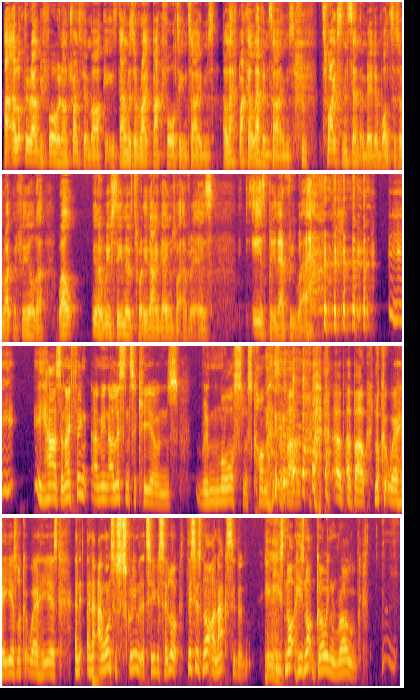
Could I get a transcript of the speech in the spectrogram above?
I, looked around before and on Transfermarkt, he's down as a right back 14 times, a left back 11 times, twice in centre mid, and once as a right midfielder. Well, you know, we've seen those 29 games, whatever it is. He's been everywhere. he, has. And I think, I mean, I listened to Keown's remorseless comments about about look at where he is, look at where he is, and and I want to scream at the TV, say, look, this is not an accident. Mm. He's not. He's not going rogue.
